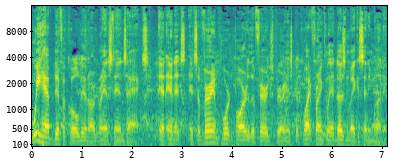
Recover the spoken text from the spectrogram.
we have difficulty in our grandstands acts, and, and it's it's a very important part of the fair experience. But quite frankly, it doesn't make us any money.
